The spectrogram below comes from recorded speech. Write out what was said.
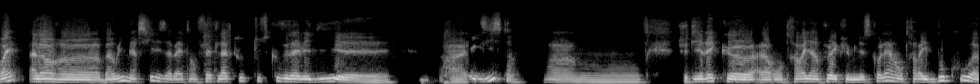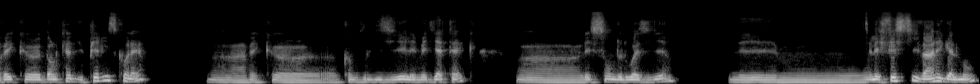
Oui, alors, euh, bah oui, merci Elisabeth. En fait, là, tout, ce que vous avez dit euh, existe. Euh, je dirais que, alors on travaille un peu avec le milieu scolaire, on travaille beaucoup avec, euh, dans le cadre du périscolaire, avec, comme vous le disiez, les médiathèques, les centres de loisirs, les, les festivals également.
